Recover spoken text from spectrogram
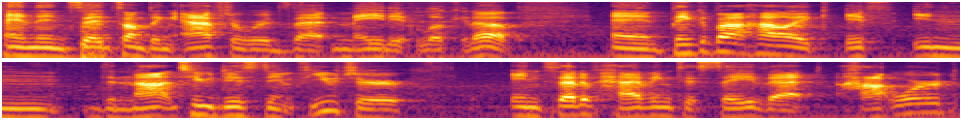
and then said something afterwards that made it look it up. And think about how, like, if in the not too distant future, instead of having to say that hot word,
